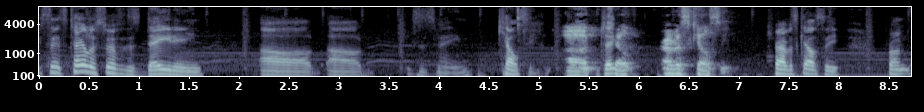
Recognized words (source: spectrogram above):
since Taylor Swift is dating, uh, uh, what's his name, Kelce, Uh, Jake- Kel- Travis Kelce. Travis Kelce from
